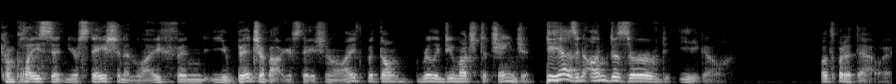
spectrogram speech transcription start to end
complacent in your station in life and you bitch about your station in life, but don't really do much to change it. He has an undeserved ego. Let's put it that way.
